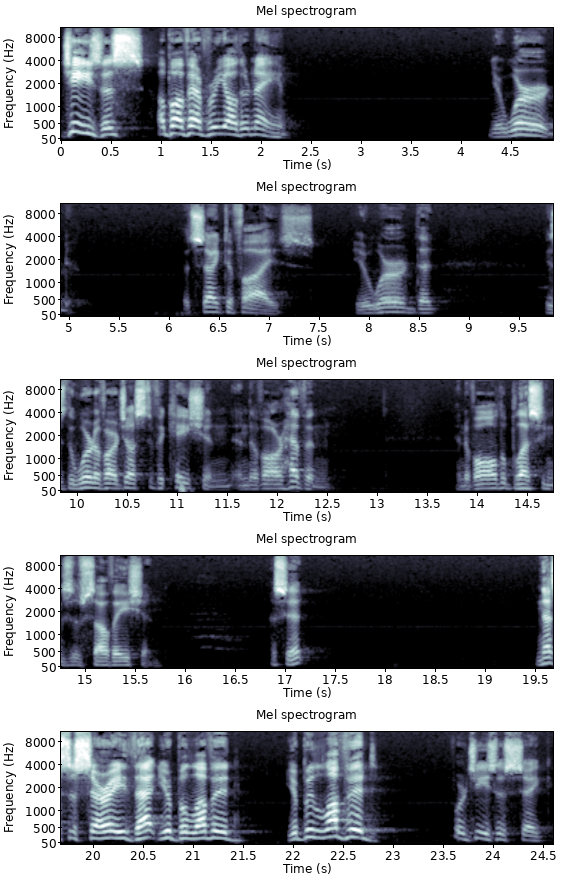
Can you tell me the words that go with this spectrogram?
Jesus above every other name. Your word that sanctifies, your word that is the word of our justification and of our heaven and of all the blessings of salvation. That's it. Necessary that your beloved, your beloved, for Jesus' sake,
